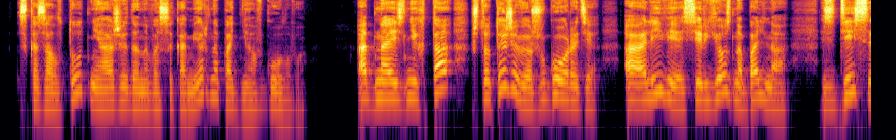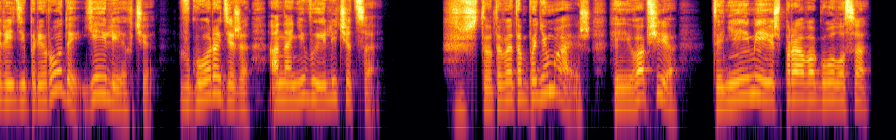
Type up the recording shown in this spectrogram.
— сказал тот, неожиданно высокомерно подняв голову. Одна из них та, что ты живешь в городе, а Оливия серьезно больна. Здесь, среди природы, ей легче. В городе же она не вылечится». «Что ты в этом понимаешь? И вообще, ты не имеешь права голоса!»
